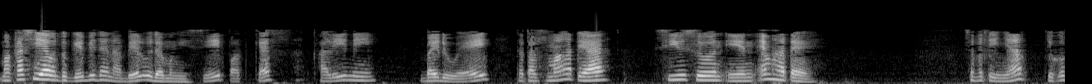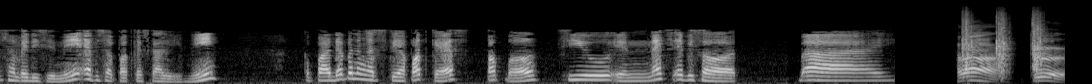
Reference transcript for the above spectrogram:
Makasih ya untuk Gaby dan Nabil udah mengisi podcast kali ini. By the way, tetap semangat ya. See you soon in MHT. Sepertinya cukup sampai di sini episode podcast kali ini. Kepada pendengar setiap podcast, Popble, see you in next episode. Bye. 하나, 둘,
